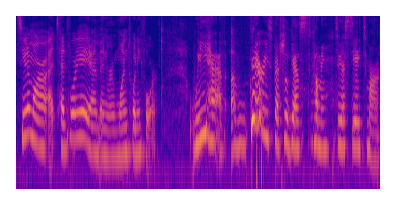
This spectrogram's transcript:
See you tomorrow at 10:40 a.m. in room 124 we have a very special guest coming to STA tomorrow.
